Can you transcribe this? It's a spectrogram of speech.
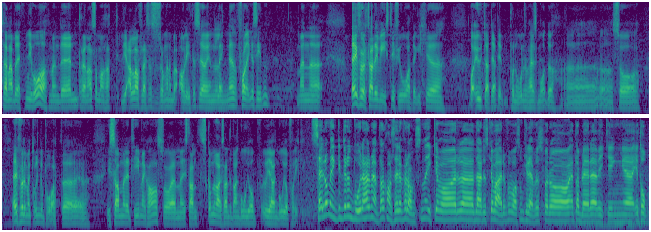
trener på dette nivået, men det er en trener som har hatt de aller fleste sesongene av Eliteserien lenge, for lenge siden. Men eh, jeg følte at jeg viste i fjor at jeg ikke var utdatert på noen som helst måte. Eh, så jeg føler meg trygg på at eh, i sammen med det teamet jeg har, så er vi i stand, skal vi være i stand til å en god jobb, gjøre en god jobb for Viking. Selv om enkelte rundt bordet her mente at kanskje referansene ikke var eh, der de skal være for hva som kreves for å etablere Viking i i topp,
